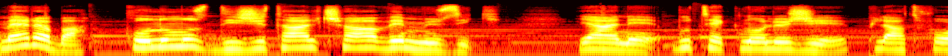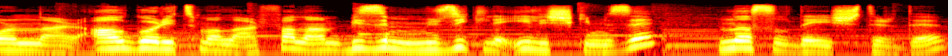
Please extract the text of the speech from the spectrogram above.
Merhaba, konumuz dijital çağ ve müzik. Yani bu teknoloji, platformlar, algoritmalar falan bizim müzikle ilişkimizi nasıl değiştirdi?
